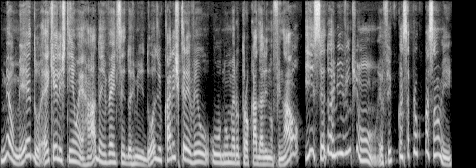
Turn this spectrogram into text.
meu medo é que eles tenham errado, ao invés de ser 2012, o cara escreveu o número trocado ali no final e ser 2021. Eu fico com essa preocupação aí.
